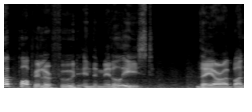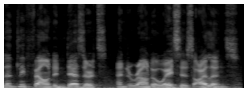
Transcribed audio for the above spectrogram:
a popular food in the Middle East. They are abundantly found in deserts and around oasis islands.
